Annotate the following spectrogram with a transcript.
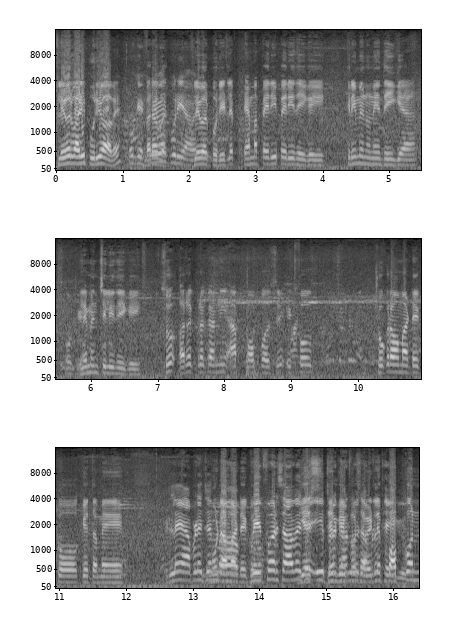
ફ્લેવર વાળી પૂરીઓ આવે ઓકે બરાબર? પૂરી આવે. ફ્લેવર પૂરી એટલે એમાં પેરી પેરી થઈ ગઈ ક્રીમેનુને નૂને થઈ ગયા લેમન ચીલી થઈ ગઈ. સો અલગ પ્રકારની આ પોપબોલ્સ છે ઇટ ફોર છોકરાઓ માટે કહો કે તમે એટલે આપણે જેમ મોટા માટે વેફર્સ આવે છે એ જેમ વેફર્સ આવે. એટલે પોપકોર્ન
